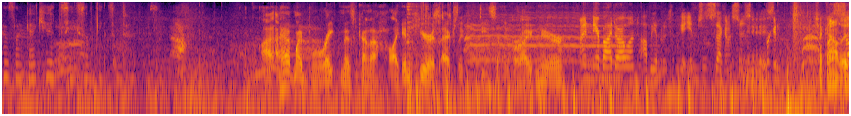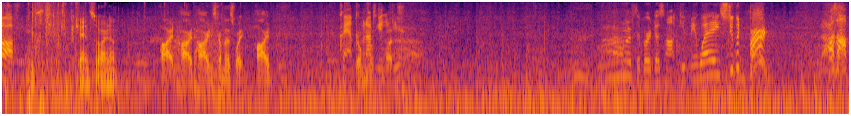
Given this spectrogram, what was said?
Cause like I can't see something sometimes. I, I have my brightness kind of like in here. It's actually decently bright in here. I'm nearby, darling. I'll be able to come get you in just a second as soon as you Yeah, he's- freaking. Checking out buses the, off. his chainsaw. No. Hide, hide, hide. He's coming this way. Hide. Okay, I'm Don't coming out to get you. much. dude. Ooh, If the bird does not give me away, stupid bird! Buzz up!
